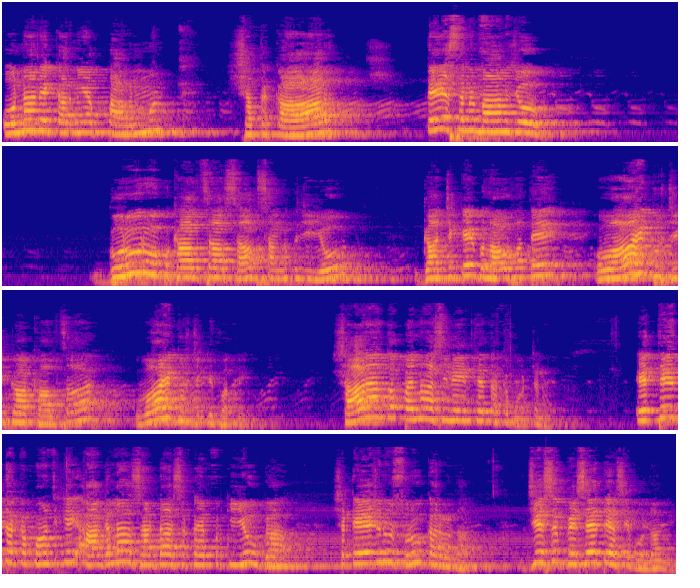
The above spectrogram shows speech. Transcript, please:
ਉਹਨਾਂ ਨੇ ਕਰਨੀ ਆ ਧਰਮ, ਸਤਕਾਰ ਤੇ ਸਨਮਾਨਯੋਗ। ਗੁਰੂ ਰੂਪ ਖਾਲਸਾ ਸਾਹਿਬ ਸੰਗਤ ਜੀਓ, ਗੱਜ ਕੇ ਬੁਲਾਓ ਫਤਿਹ। ਵਾਹਿਗੁਰੂ ਜੀ ਕਾ ਖਾਲਸਾ, ਵਾਹਿਗੁਰੂ ਜੀ ਕੀ ਫਤਿਹ। ਸਾਰਿਆਂ ਤੋਂ ਪਹਿਲਾਂ ਅਸੀਂ ਨੇ ਇੱਥੇ ਤੱਕ ਪਹੁੰਚਣਾ ਇੱਥੇ ਤੱਕ ਪਹੁੰਚ ਕੇ ਅਗਲਾ ਸਾਡਾ ਸਟੈਪ ਕੀ ਹੋਊਗਾ? ਸਟੇਜ ਨੂੰ ਸ਼ੁਰੂ ਕਰਨ ਦਾ। ਜਿਸ ਵਿਸ਼ੇ ਤੇ ਅਸੀਂ ਬੋਲਾਂਗੇ।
